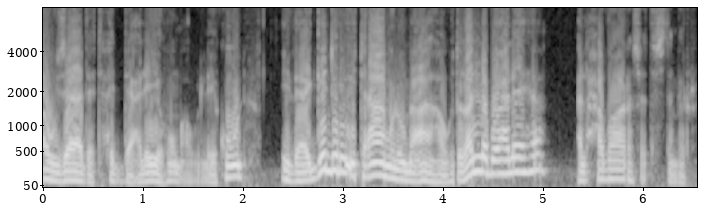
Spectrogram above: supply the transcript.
أو زادت حدة عليهم أو اللي يكون إذا قدروا يتعاملوا معها وتغلبوا عليها الحضارة ستستمر.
